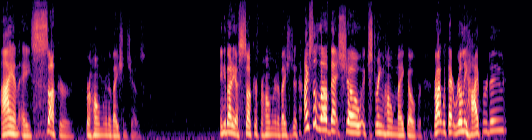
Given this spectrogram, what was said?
I am a sucker for home renovation shows. Anybody a sucker for home renovation shows? I used to love that show, Extreme Home Makeover, right? With that really hyper dude.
